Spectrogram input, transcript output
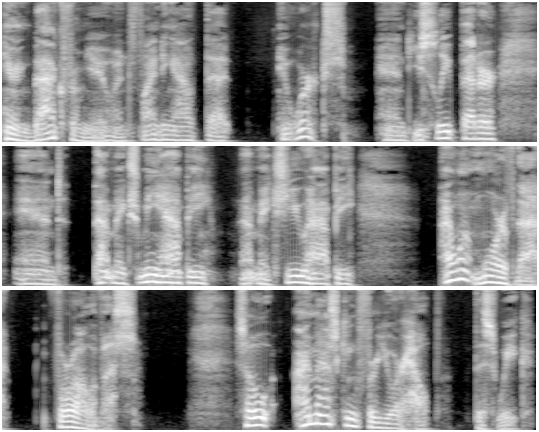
hearing back from you, and finding out that it works and you sleep better. And that makes me happy. That makes you happy. I want more of that for all of us. So I'm asking for your help this week.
